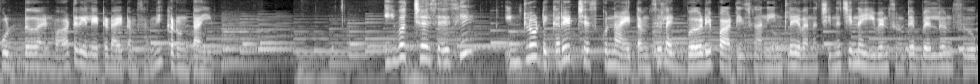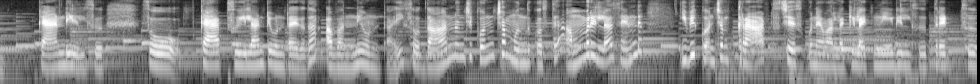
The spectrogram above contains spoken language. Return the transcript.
food and water related items అన్నీ ఇక్కడ ఉంటాయి. ఇవి వచ్చేసేసి ఇంట్లో డెకరేట్ చేసుకున్న ఐటమ్స్ లైక్ బర్త్డే పార్టీస్ కానీ ఇంట్లో ఏమైనా చిన్న చిన్న ఈవెంట్స్ ఉంటే బెలూన్స్ క్యాండిల్స్ సో క్యాప్స్ ఇలాంటివి ఉంటాయి కదా అవన్నీ ఉంటాయి. సో దాని నుంచి కొంచెం ముందుకు వస్తే అంబ్రిల్లాస్ అండ్ ఇవి కొంచెం క్రాఫ్ట్స్ చేసుకునే వాళ్ళకి లైక్ నీడిల్స్ థ్రెడ్స్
